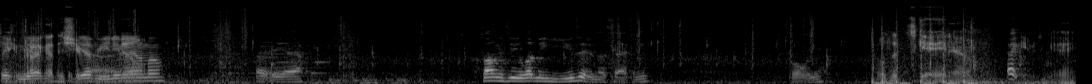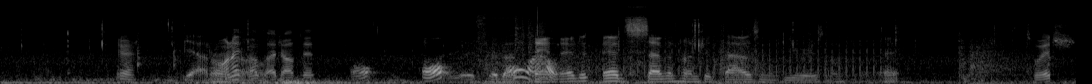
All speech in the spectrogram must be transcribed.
Jason, bro, do you I have, got this do shit you have rebuilt. medium ammo? Uh, yeah. As long as you let me use it in a second. Fully. Well, it's gay now. Hey. Game's gay. Yeah, Yeah, I don't Want know. it? Oh, I dropped it. Oh. Oh. Really for that. Oh, wow. they, had, they had 700,000 viewers on Fortnite. Twitch.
